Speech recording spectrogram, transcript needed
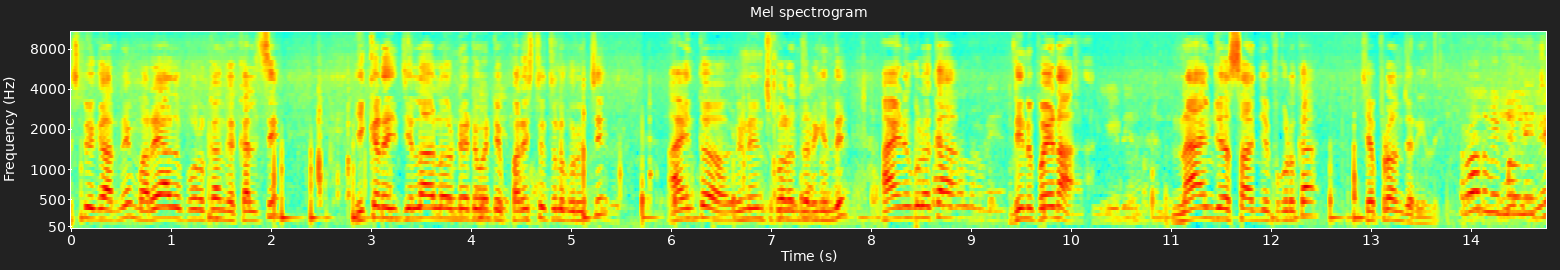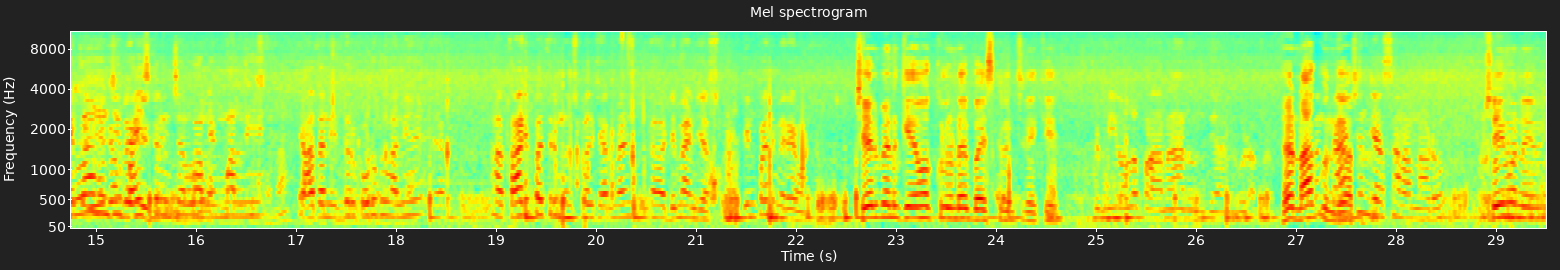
ఎస్పీ గారిని మర్యాదపూర్వకంగా కలిసి ఇక్కడ ఈ జిల్లాలో ఉండేటువంటి పరిస్థితుల గురించి ఆయనతో వినియోగించుకోవడం జరిగింది. ఆయన కూడా దీనిపైన న్యాయం చేస్తా అని చెప్పి కూడా చెప్పడం జరిగింది. తర్వాత మిమ్మల్ని జిల్లా నుంచి బహిష్కరించాలా? మిమ్మల్ని అతని ఇద్దరు కొడుకులని ఆ, తాడిపత్రి మున్సిపల్ చైర్మన్ డిమాండ్ చేస్తున్నారు. దీనిపైన మీరేమంటారు? చైర్మన్కి ఏం హక్కులు ఉన్నాయి బహిష్కరించడానికి మీ వల్ల ప్రాణాన్ని ఉంది అని కూడా యాక్షన్ చేస్తానన్నాడు. చేయమని ఏమి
